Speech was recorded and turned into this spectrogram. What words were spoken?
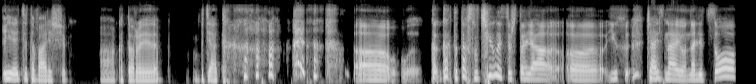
И эти товарищи, а, которые бдят, а, как-то так случилось, что я а, их часть знаю на лицо,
